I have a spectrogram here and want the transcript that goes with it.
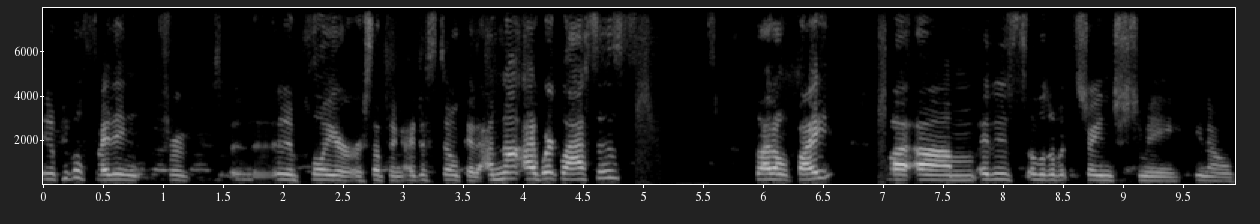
you know, people fighting for an an employer or something, I just don't get it. I'm not, I wear glasses, so I don't fight. But um, it is a little bit strange to me, you know,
